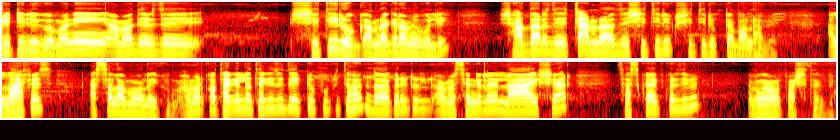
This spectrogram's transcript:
ভিটিলিগো মানে আমাদের যে স্মৃতিরোগ আমরা গ্রামে বলি, সাদার যে চামড়া, যে স্মৃতিরোগ স্মৃতিরোগটা ভালো হবে। আল্লাহ হাফেজ, আসসালামু আলাইকুম। আমার কথাগুলো থেকে যদি একটু উপকৃত হন, দয়া করে একটু আমার চ্যানেলে লাইক শেয়ার সাবস্ক্রাইব করে দিবেন এবং আমার পাশে থাকবেন।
